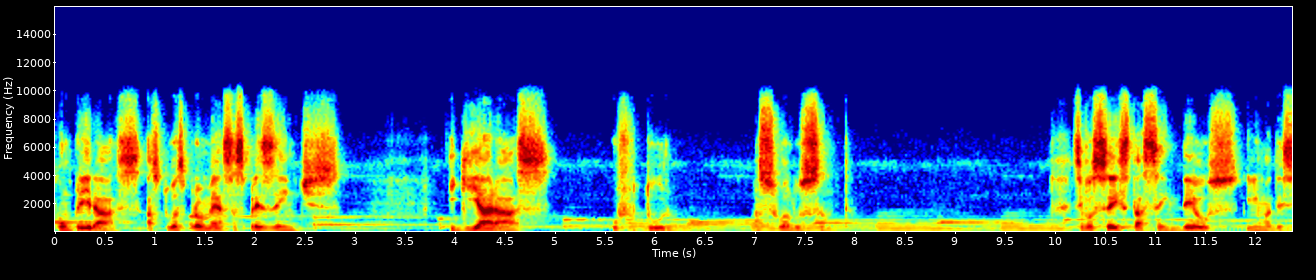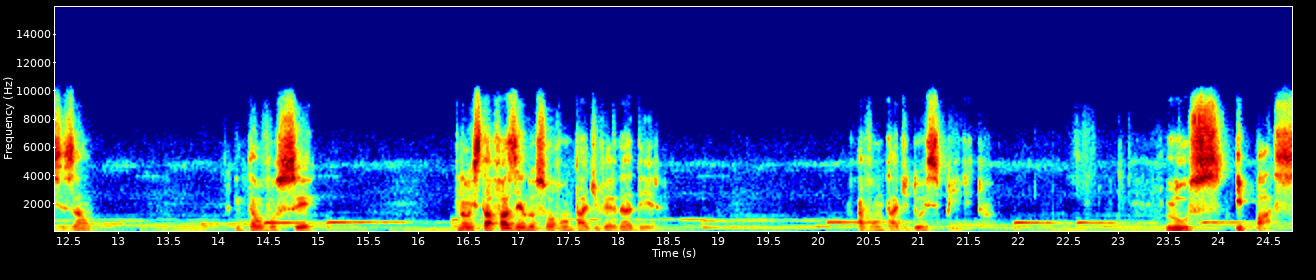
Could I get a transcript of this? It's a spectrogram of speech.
cumprirás as tuas promessas presentes e guiarás o futuro, a sua luz santa. Se você está sem Deus em uma decisão, então você não está fazendo a sua vontade verdadeira, a vontade do Espírito. Luz e paz.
